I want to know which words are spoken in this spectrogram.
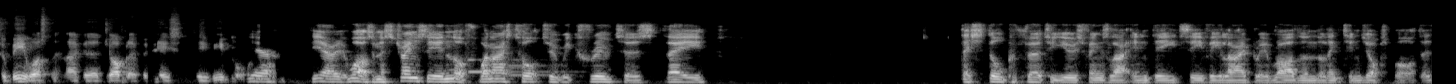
to be, wasn't it? Like a job application CV portal. Yeah, yeah, it was. And strangely enough, when I talk to recruiters, they they still prefer to use things like Indeed, CV Library, rather than the LinkedIn jobs board. They,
